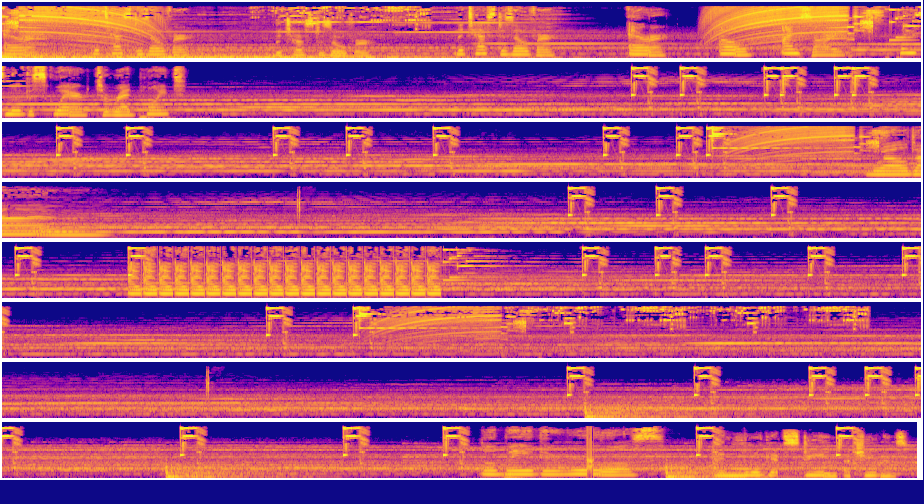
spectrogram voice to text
Error. The test is over. The test is over. The test is over. Error. Oh, I'm sorry. Please move the square to red point. Obey the rules. and you will get Steam achievements.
